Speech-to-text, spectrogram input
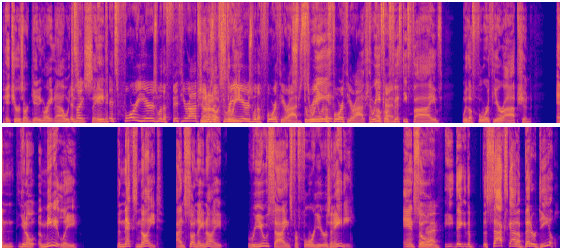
pitchers are getting right now, which It's is like insane. it- it's four years with a fifth year option. No, no, or is no, it's three, three. years with a fourth year option. It's Three, with a three- fourth year option. Three for 55 with a fourth year option. And, you know, immediately the next night on Sunday night, Ryu signs for four years and 80. And so Okay. he, they, the, the Sox got a better deal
